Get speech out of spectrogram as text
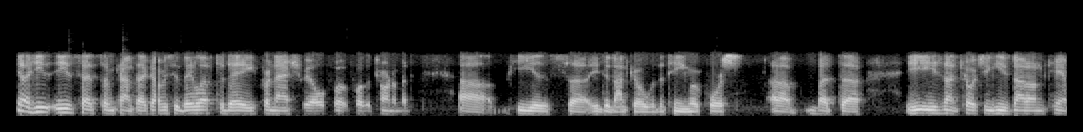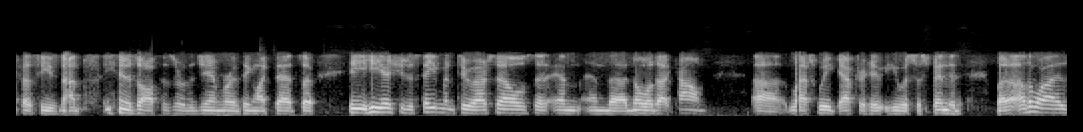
you know, he, he's had some contact. Obviously, they left today for Nashville for for the tournament. Uh, he is uh, he did not go with the team, of course, uh, but uh, he, he's not coaching. He's not on campus. He's not in his office or the gym or anything like that. So he, he issued a statement to ourselves and and uh, NOLA.com uh, last week after he, he was suspended. But otherwise,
